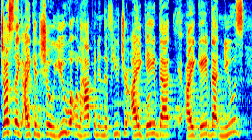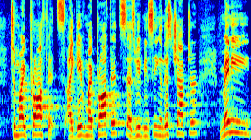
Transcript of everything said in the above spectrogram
just like I can show you what will happen in the future, I gave that, I gave that news to my prophets. I gave my prophets, as we've been seeing in this chapter, many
